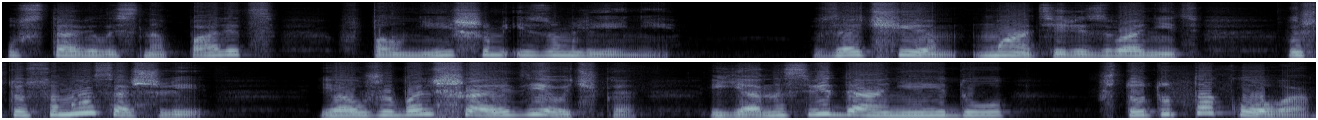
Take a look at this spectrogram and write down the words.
уставилась на палец в полнейшем изумлении. Зачем матери звонить? Вы что, с ума сошли? Я уже большая девочка, и я на свидание иду. Что тут такого?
